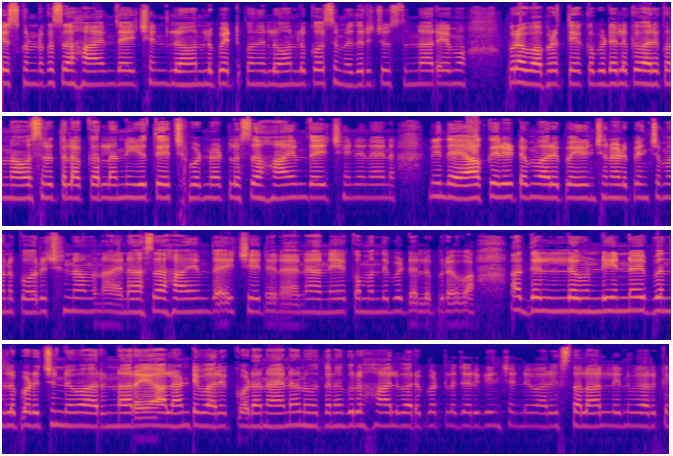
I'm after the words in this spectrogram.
చేసుకున్నకు సహాయం దయచండి లోన్లు పెట్టుకుని లోన్ల కోసం ఎదురు చూస్తున్నారేమో ప్రభా. ప్రతి ఒక్క బిడ్డలకి వారికి ఉన్న అవసరతలు అక్కర్లన్నీ తీర్చబడినట్లు సహాయం దయచేయండి నాయన. నీ దయా కిరీటం వారిపై ఉంచి నడిపించమని కోరుచున్నాము నాయన. నాయన సహాయం దయచేయండి నాయన. అనేక మంది బిడ్డలు ప్రభా అద్దెల్లో ఉండి ఎన్నో ఇబ్బందులు పడుచున్న వారు ఉన్నారయ్యా అలాంటి వారికి కూడా నాయన నూతన గృహాలు వారి పట్ల జరిగించండి. వారికి స్థలాలు లేని వారికి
